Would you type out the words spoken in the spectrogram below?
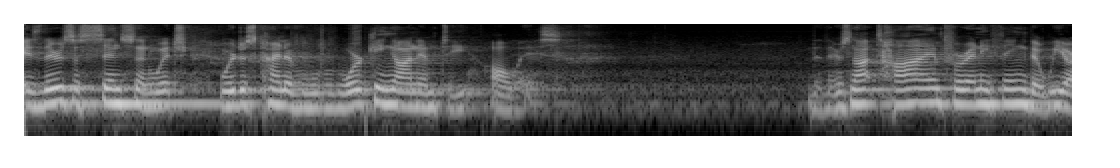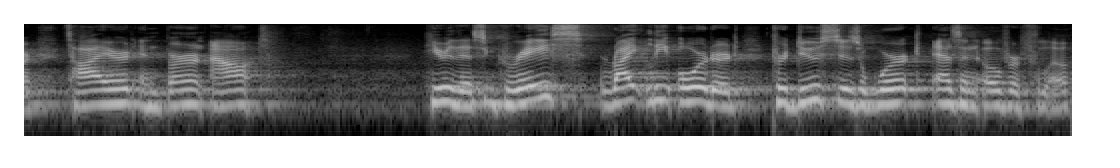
is there's a sense in which we're just kind of working on empty always. That there's not time for anything, that we are tired and burnt out Hear this grace, rightly ordered, produces work as an overflow.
